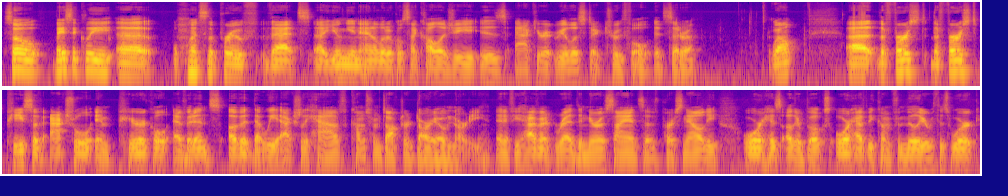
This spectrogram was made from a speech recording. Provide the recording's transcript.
So basically, uh, what's the proof that uh, Jungian analytical psychology is accurate, realistic, truthful, etc.? Well, uh, the first the first piece of actual empirical evidence of it that we actually have comes from Dr. Dario Nardi. And if you haven't read the Neuroscience of Personality or his other books or have become familiar with his work,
